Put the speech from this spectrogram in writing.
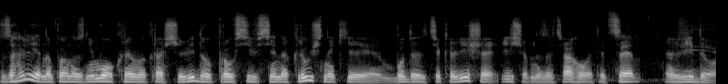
Взагалі, я напевно зніму окреме краще відео про всі всі наключники. Буде цікавіше і щоб не затягувати це відео.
